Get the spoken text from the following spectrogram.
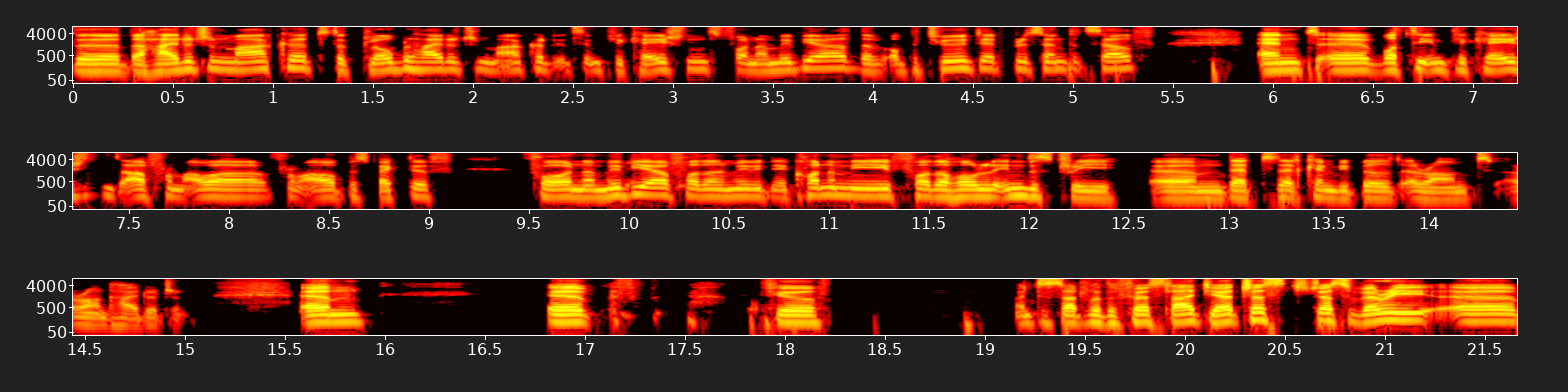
the, the hydrogen market, the global hydrogen market, its implications for Namibia, the opportunity that presents itself, and uh, what the implications are from our from our perspective for Namibia, for the Namibian economy, for the whole industry um, that that can be built around around hydrogen. Um, uh, if you want to start with the first slide, yeah, just just a very uh,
